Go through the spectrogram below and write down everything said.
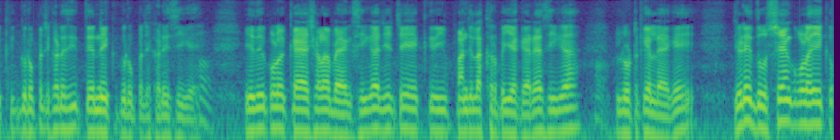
ਇੱਕ ਗਰੁੱਪ 'ਚ ਖੜੇ ਸੀ ਤਿੰਨ ਇੱਕ ਗਰੁੱਪ 'ਚ ਖੜੇ ਸੀਗੇ। ਇਹਦੇ ਕੋਲ ਕੈਸ਼ ਵਾਲਾ ਬੈਗ ਸੀਗਾ ਜਿਹ 'ਚ ਕਰੀਬ 5 ਲੱਖ ਰੁਪਈਆ ਕਹਿ ਰਿਹਾ ਸੀਗਾ ਲੁੱਟ ਕੇ ਲੈ ਗਏ। ਜਿਹੜੇ ਦੋਸ਼ੀਆਂ ਕੋਲ ਇੱਕ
